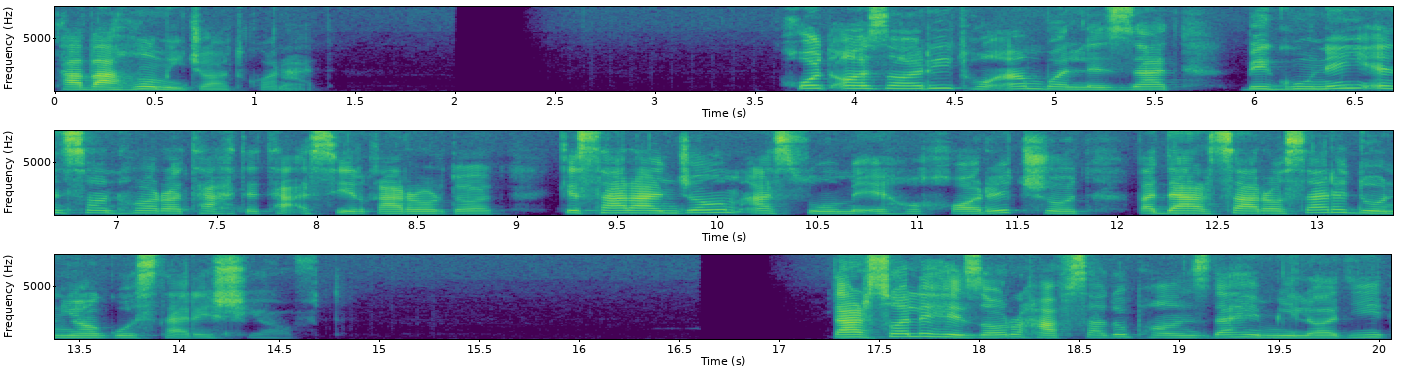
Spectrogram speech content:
توهم ایجاد کند. خود آزاری تو با لذت به گونه ای انسانها را تحت تأثیر قرار داد که سرانجام از صومعه ها خارج شد و در سراسر دنیا گسترش یافت. در سال 1715 میلادی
